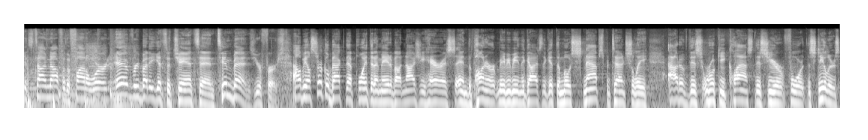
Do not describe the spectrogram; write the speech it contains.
It's time now for the final word. Everybody gets a chance, and Tim Benz, you're first. Alby, I'll circle back to that point that I made about Najee Harris and the punter maybe being the guys that get the most snaps potentially out of this rookie class this year for the Steelers.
